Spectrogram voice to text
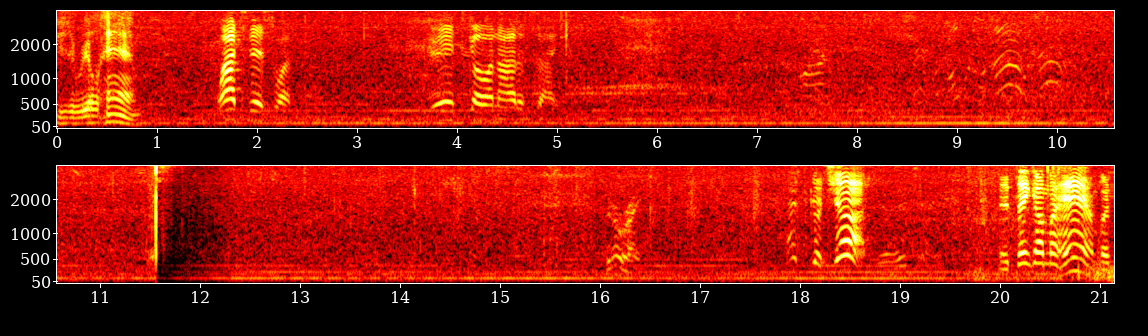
He's a real ham. Watch this one. It's going out of sight. All right. A good shot. They think I'm a ham, but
